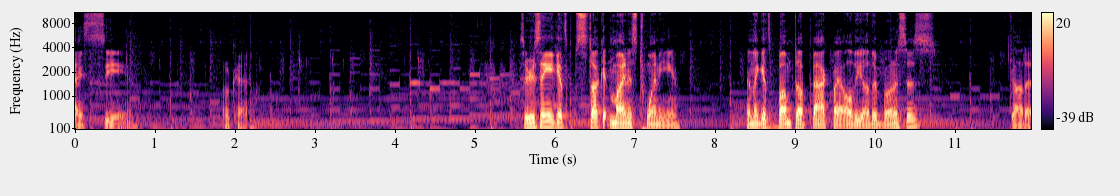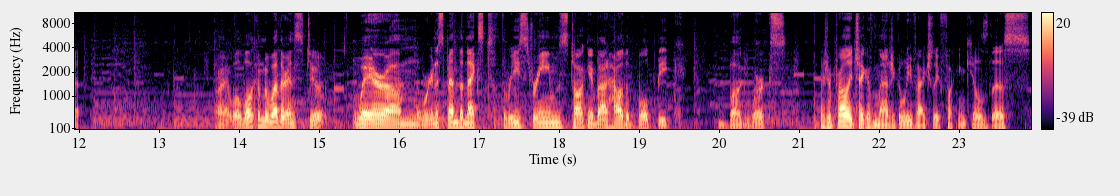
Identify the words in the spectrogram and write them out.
I see. Okay. So you're saying it gets stuck at minus 20 and then gets bumped up back by all the other bonuses? Got it. Alright, well, welcome to Weather Institute, where um, we're going to spend the next three streams talking about how the Bolt Beak bug works. I should probably check if Magical Leaf actually fucking kills this.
